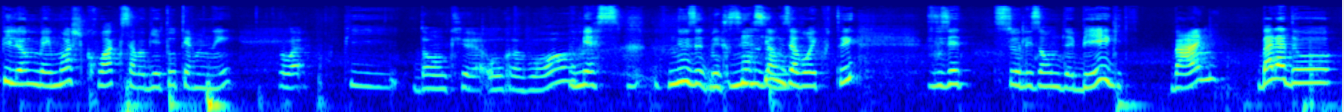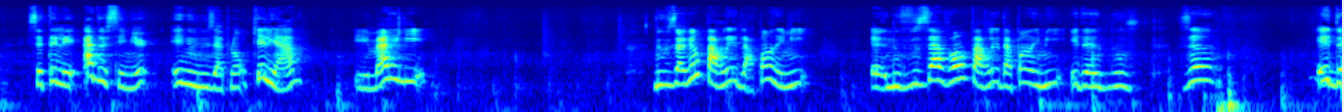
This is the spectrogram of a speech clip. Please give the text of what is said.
Puis là, mais moi, je crois que ça va bientôt terminer. Ouais. Puis. Donc, euh, au revoir. Merci. Nous, Merci merci, de nous de avoir- nous avoir écoutés. Vous êtes sur les ondes de Big. Bang! Balado. C'était les A de C'est mieux. Et nous nous appelons Kéliane. et Marily. Nous vous avions parlé de la pandémie. euh, nous vous avons parlé de la pandémie et de nos et de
